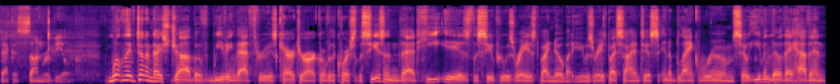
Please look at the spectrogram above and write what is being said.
Becca's son reveal. Well, they've done a nice job of weaving that through his character arc over the course of the season that he is the supe who was raised by nobody. He was raised by scientists in a blank room. So even though they haven't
